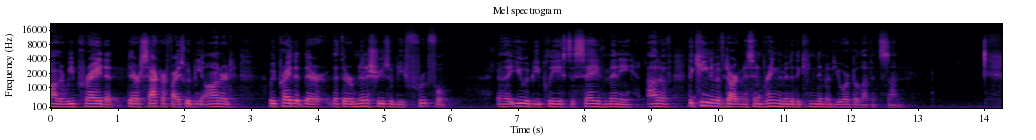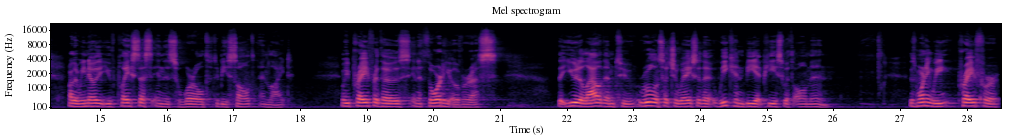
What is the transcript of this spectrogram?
Father, we pray that their sacrifice would be honored. We pray that their, that their ministries would be fruitful and that you would be pleased to save many out of the kingdom of darkness and bring them into the kingdom of your beloved Son. Father, we know that you've placed us in this world to be salt and light. We pray for those in authority over us that you'd allow them to rule in such a way so that we can be at peace with all men. This morning we pray for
